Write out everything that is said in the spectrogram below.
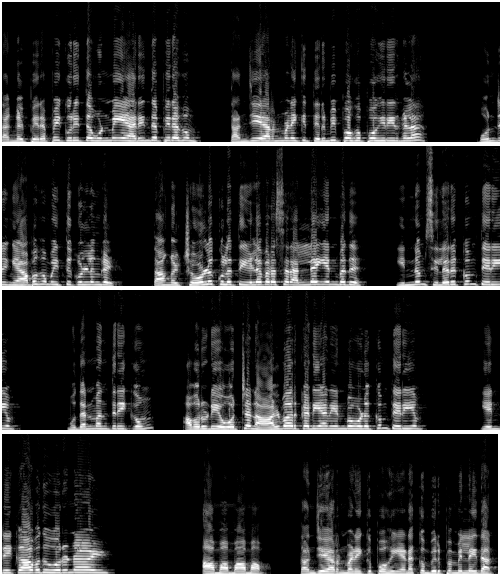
தங்கள் பிறப்பை குறித்த உண்மையை அறிந்த பிறகும் தஞ்சை அரண்மனைக்கு திரும்பிப் போகப் போகிறீர்களா? ஒன்று ஞாபகம் வைத்துக் கொள்ளுங்கள். தாங்கள் சோழ குலத்து இளவரசர் அல்ல என்பது இன்னும் சிலருக்கும் தெரியும். முதன் மந்திரிக்கும் அவருடைய ஒற்றன் ஆழ்வார்க்கடியான் என்பவனுக்கும் தெரியும். என்றைக்காவது ஒரு நாள். ஆமாம் ஆமாம். தஞ்சை அரண்மனைக்கு போக எனக்கும் விருப்பமில்லைதான்.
